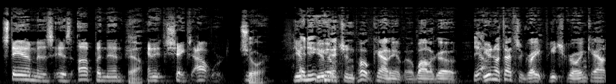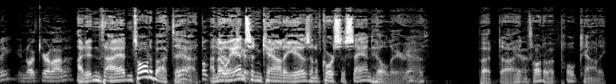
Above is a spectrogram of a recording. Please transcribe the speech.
stem is, is up and then Yeah. and it shapes outward. Sure. You, And you, mentioned Polk County a while ago. Yeah. Do you know if that's a great peach growing county in North Carolina? I didn't. I hadn't thought about that. Polk I know County Anson is. County is, and of course the Sandhill area. Yeah. But uh, I hadn't thought about Polk County.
